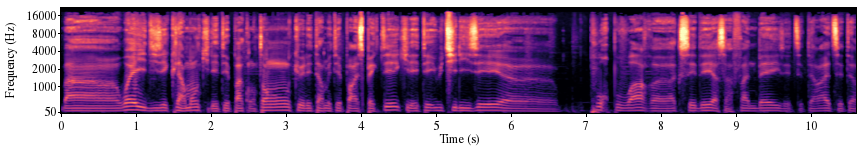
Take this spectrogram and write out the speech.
ben ouais, il disait clairement qu'il n'était pas content, que les termes n'étaient pas respectés, qu'il était utilisé euh, pour pouvoir euh, accéder à sa fanbase, etc., etc.,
